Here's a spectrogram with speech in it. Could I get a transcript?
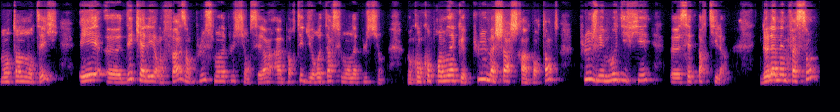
mon temps de montée et euh, décaler en phase en plus mon impulsion, c'est-à-dire apporter du retard sur mon impulsion. Donc on comprend bien que plus ma charge sera importante, plus je vais modifier cette partie-là. De la même façon,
